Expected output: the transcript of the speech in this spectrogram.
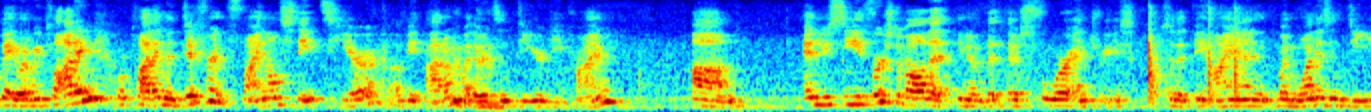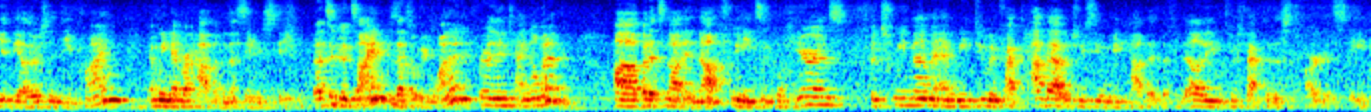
Okay, what are we plotting? We're plotting the different final states here of the atom, whether it's in D or D prime. Um, and you see, first of all, that, you know, that there's four entries, so that the ion, when one is in D, the other is in D prime, and we never have them in the same state. That's a good sign, because that's what we wanted for the entanglement, uh, but it's not enough. We need some coherence between them, and we do in fact have that, which we see when we calculate the fidelity with respect to this target state.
